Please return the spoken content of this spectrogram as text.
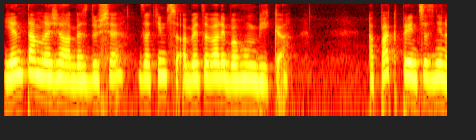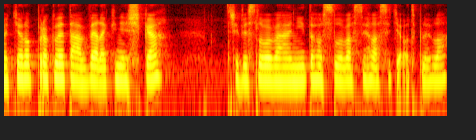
Jen tam ležela bez duše, zatímco obětovali bohům býka. A pak princezněno tělo prokletá velekněžka, při vyslovování toho slova si hlasitě odplivla,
